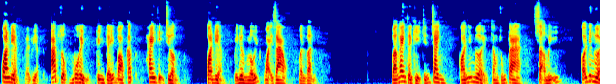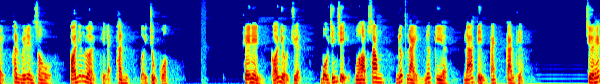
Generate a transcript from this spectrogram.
quan điểm về việc áp dụng mô hình kinh tế bao cấp hay thị trường, quan điểm về đường lối ngoại giao, vân vân. Và ngay thời kỳ chiến tranh, có những người trong chúng ta sợ Mỹ, có những người thân với Liên Xô, có những người thì lại thân với Trung Quốc. Thế nên có nhiều chuyện, Bộ Chính trị vừa họp xong, nước này nước kia đã tìm cách can thiệp. Chưa hết,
